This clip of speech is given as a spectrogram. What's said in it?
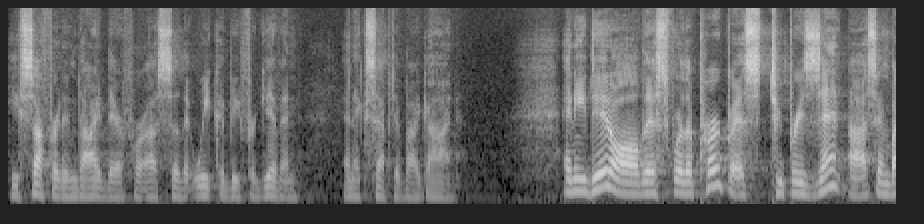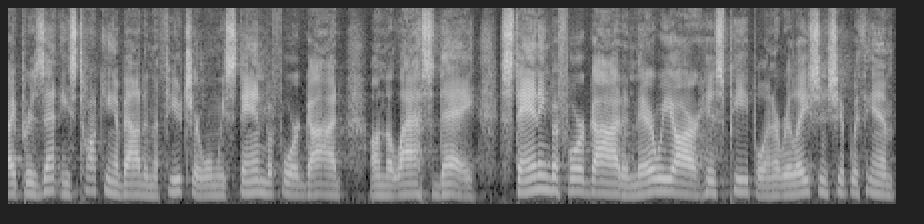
He suffered and died there for us so that we could be forgiven and accepted by God. And he did all this for the purpose to present us. And by present, he's talking about in the future when we stand before God on the last day, standing before God, and there we are, his people, in a relationship with him,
